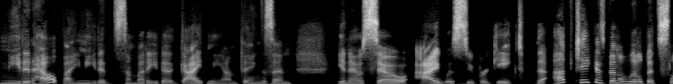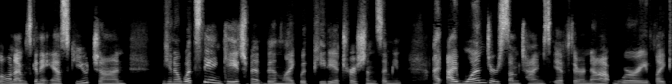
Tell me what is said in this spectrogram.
needed help. I needed somebody to guide me on things and you know so i was super geeked. The uptake has been a little bit slow and i was going to ask you john you know, what's the engagement been like with pediatricians? I mean, I, I, wonder sometimes if they're not worried, like,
